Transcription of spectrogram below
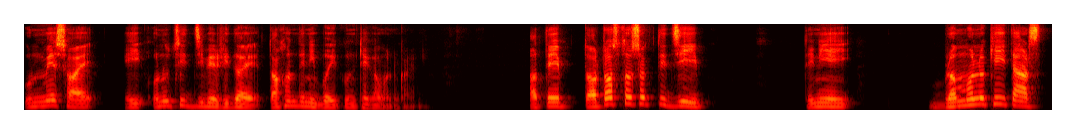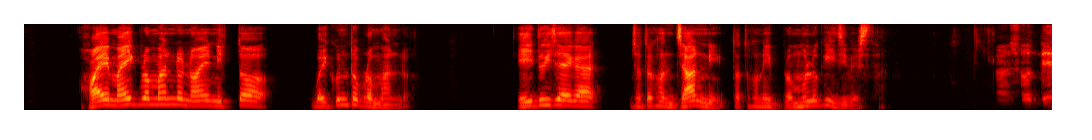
উন্মেষ হয় এই অনুচিত জীবের হৃদয়ে, তখন তিনি বৈকুণ্ঠে গমন করেন। অতএব তটস্থ শক্তি জীব, তিনি এই ব্রহ্মলোকেই তাঁর হয় মাইক ব্রহ্মাণ্ড, নয় নিত্য বৈকুণ্ঠ ব্রহ্মাণ্ড। এই দুই জায়গা যতক্ষণ যাননি ততক্ষণ এই ব্রহ্মলোকেই জীবের স্থান Uh, so they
